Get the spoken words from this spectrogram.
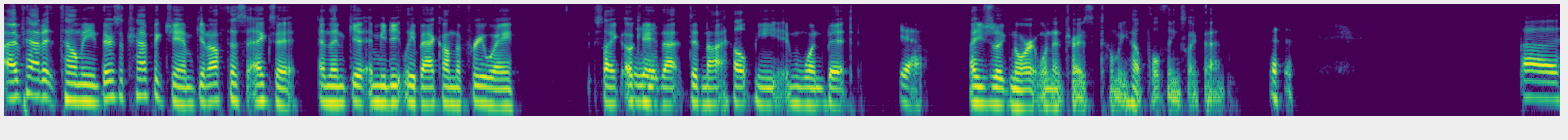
I've had it tell me there's a traffic jam, get off this exit, and then get immediately back on the freeway. It's like, okay, Mm. that did not help me in one bit. Yeah. I usually ignore it when it tries to tell me helpful things like that. Uh,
